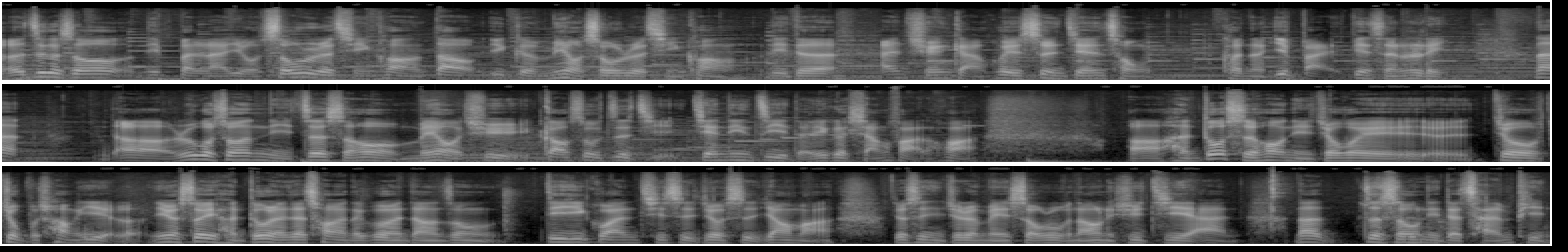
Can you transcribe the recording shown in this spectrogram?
而这个时候你本来有收入的情况，到一个没有收入的情况，你的安全感会瞬间从可能一百变成零。那呃，如果说你这时候没有去告诉自己，坚定自己的一个想法的话，呃，很多时候你就会就就不创业了，因为所以很多人在创业的过程当中，第一关其实就是要么就是你觉得没收入，然后你去接案，那这时候你的产品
